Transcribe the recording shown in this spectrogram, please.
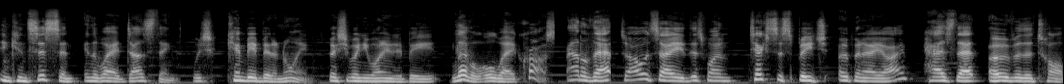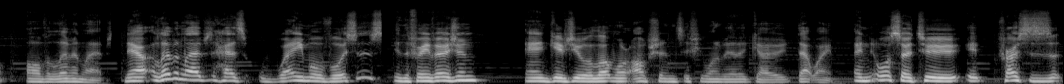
inconsistent in the way it does things, which can be a bit annoying, especially when you want it to be level all the way across. Out of that, so I would say this one, text to speech OpenAI, has that over the top of ElevenLabs. Now, ElevenLabs has way more voices in the free version and gives you a lot more options if you want to be able to go that way. And also too, it processes it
